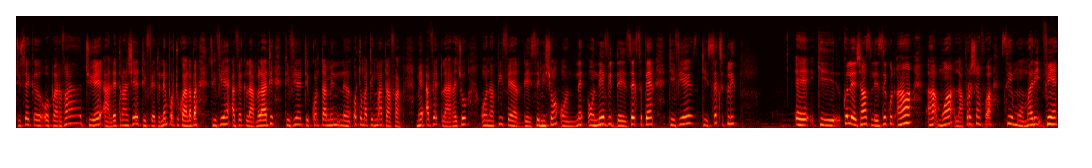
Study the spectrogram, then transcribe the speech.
Tu sais que auparavant, tu es à l'étranger, tu fais de n'importe quoi là-bas, tu viens avec la maladie, tu viens, tu contamines euh, automatiquement ta femme. Mais avec la radio, on a pu faire des émissions, on, on invite des experts qui viennent, qui s'expliquent et que les gens les écoutent. Ah, ah, moi, la prochaine fois, si mon mari vient,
